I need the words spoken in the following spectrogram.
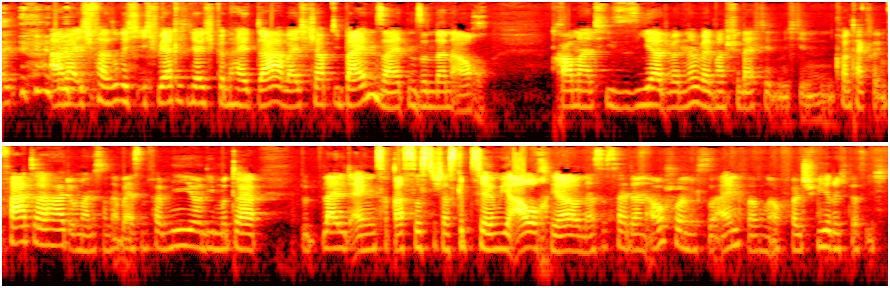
euch. Aber ich versuche, ich, ich werde nicht, ich bin halt da, weil ich glaube, die beiden Seiten sind dann auch traumatisiert, wenn, ne, wenn man vielleicht nicht den Kontakt zu dem Vater hat und man ist in einer weißen Familie und die Mutter leidet eigentlich rassistisch, das gibt's ja irgendwie auch, ja, und das ist halt dann auch schon nicht so einfach und auch voll schwierig, dass ich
